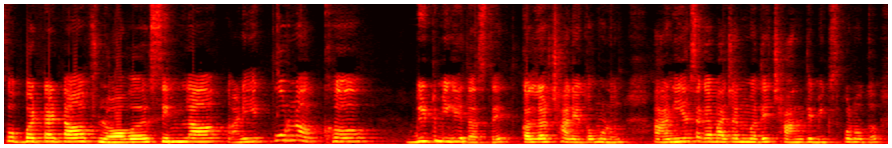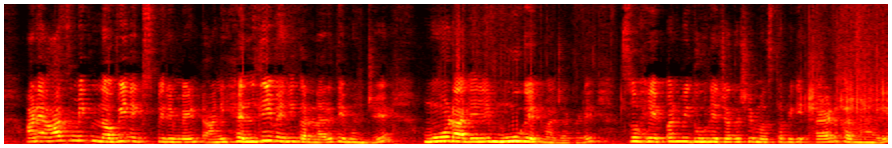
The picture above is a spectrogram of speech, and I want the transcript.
सो बटाटा फ्लॉवर सिमला आणि एक पूर्ण अख्खं बीट मी घेत असते. कलर छान येतो म्हणून. आणि या सगळ्या भाज्यांमध्ये छान ते मिक्स पण होतं. आणि आज मी एक नवीन एक्सपेरिमेंट आणि हेल्दी वेनी करणार आहे ते म्हणजे मोड आलेले मूग आहेत माझ्याकडे. सो हे पण मी धुवून याच्यात असे मस्तपैकी ॲड करणार आहे.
